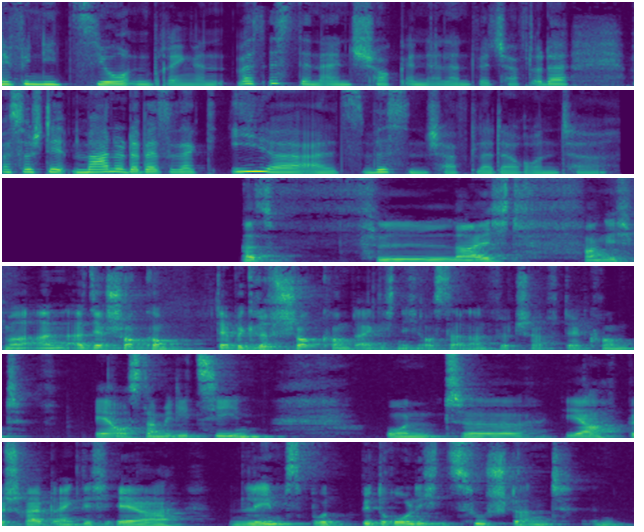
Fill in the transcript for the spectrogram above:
Definition bringen. Was ist denn ein Schock in der Landwirtschaft? Oder was versteht man oder besser gesagt ihr als Wissenschaftler darunter? Also vielleicht fange ich mal an. Also der Schock kommt der Begriff Schock kommt eigentlich nicht aus der Landwirtschaft, der kommt eher aus der Medizin und äh, ja, beschreibt eigentlich eher einen lebensbedrohlichen Zustand, in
